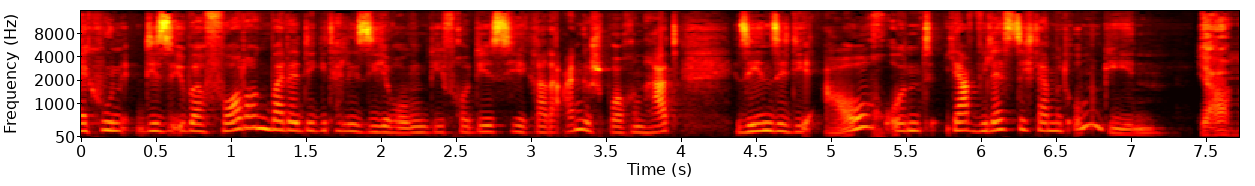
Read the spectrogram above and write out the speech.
Herr Kuhn, diese Überforderung bei der Digitalisierung, die Frau Dies hier gerade angesprochen hat, sehen Sie die auch und ja, wie lässt sich damit umgehen? Ja,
